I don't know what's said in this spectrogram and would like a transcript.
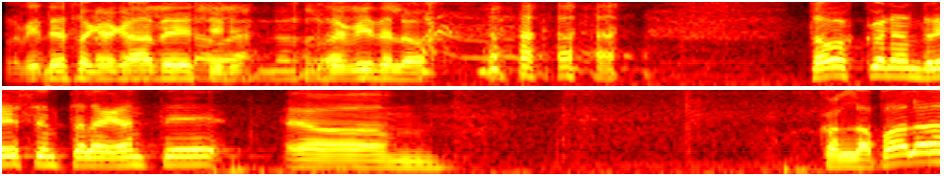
Repite eso que acabas de decir. Repítelo. Estamos con Andrés en Talagante. Um, con la pala.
